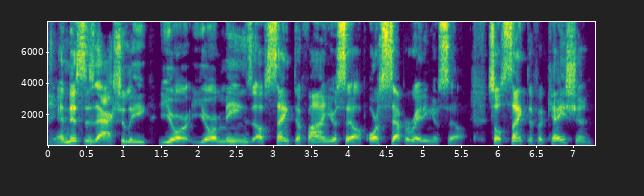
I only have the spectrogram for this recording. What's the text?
Yeah. And this is actually your your means of sanctifying yourself or separating yourself. So sanctification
